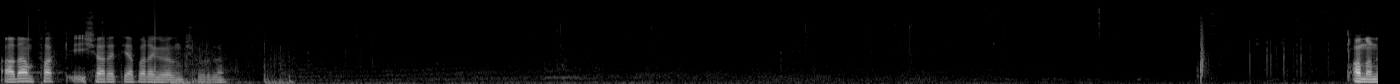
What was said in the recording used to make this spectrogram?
Adam fuck işaret yaparak ölmüş burada. Ananı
